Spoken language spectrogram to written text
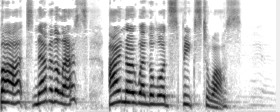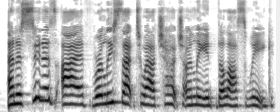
But nevertheless, I know when the Lord speaks to us. And as soon as I've released that to our church only in the last week,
